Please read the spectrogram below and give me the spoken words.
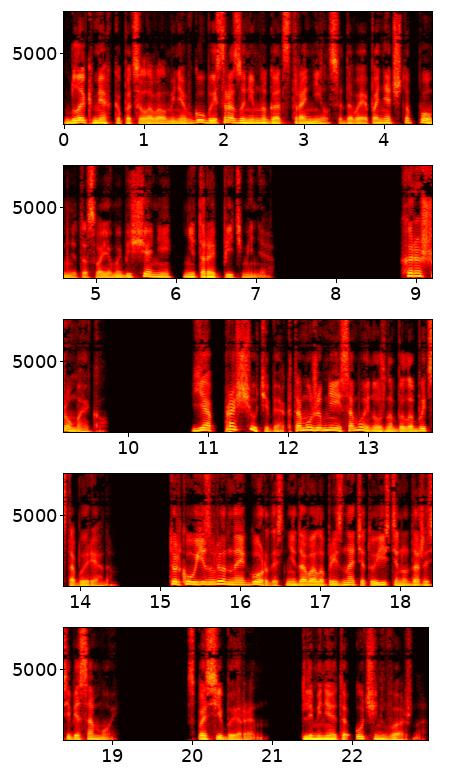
Блэк мягко поцеловал меня в губы и сразу немного отстранился, давая понять, что помнит о своем обещании не торопить меня. «Хорошо, Майкл. Я прощу тебя, к тому же мне и самой нужно было быть с тобой рядом. Только уязвленная гордость не давала признать эту истину даже себе самой. Спасибо, Ирен. Для меня это очень важно.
